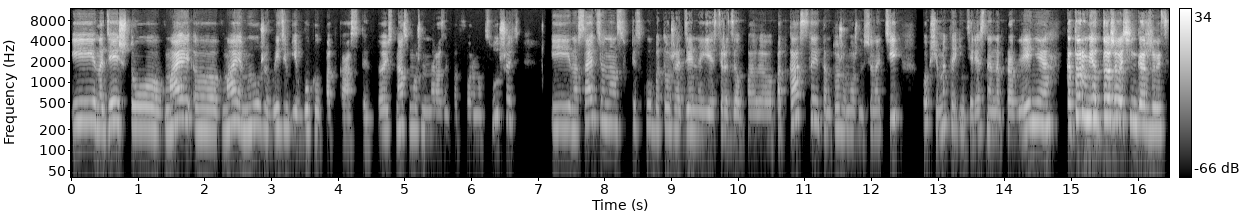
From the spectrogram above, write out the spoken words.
И надеюсь, что в мае, э, в мае мы уже выйдем и в Google подкасты. То есть нас можно на разных платформах слушать. И на сайте у нас в пресс-клуба тоже отдельно есть раздел подкасты, там тоже можно все найти. В общем, это интересное направление, которым я тоже очень горжусь.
